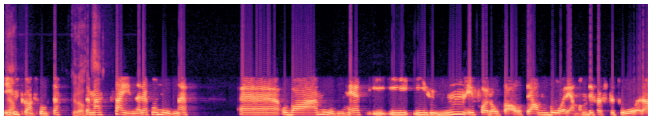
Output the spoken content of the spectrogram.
i Ja. utgangspunktet. Klart. De er seinere for modenhet. Eh, og hva er modenhet i, i, i hunden i forhold til alt det han går gjennom de første to åra,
